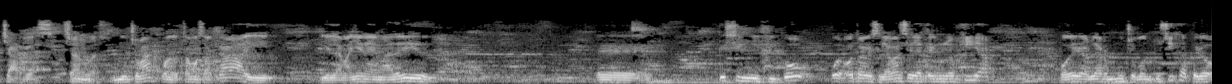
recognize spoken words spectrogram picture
charlas. Charlas. Mucho más cuando estamos acá y, y en la mañana de Madrid. Eh, ¿Qué significó, otra vez, el avance de la tecnología? Poder hablar mucho con tus hijas, pero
